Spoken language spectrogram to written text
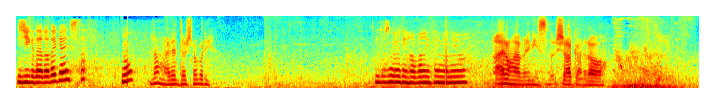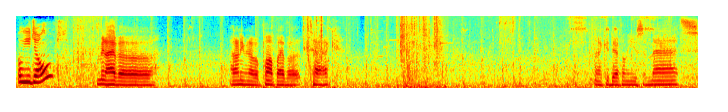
Did you get that other guy's stuff? No? No, I didn't touch nobody. He doesn't really have anything anyway. I don't have any shotgun at all. Oh, you don't? I mean, I have a. I don't even have a pump. I have a tack. I could definitely use some mats.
